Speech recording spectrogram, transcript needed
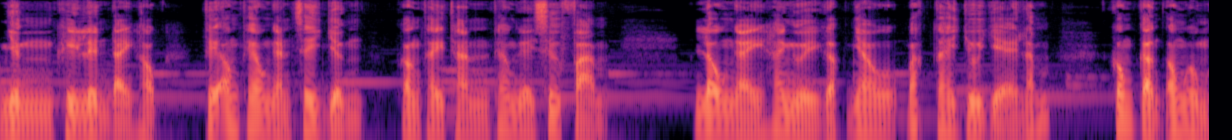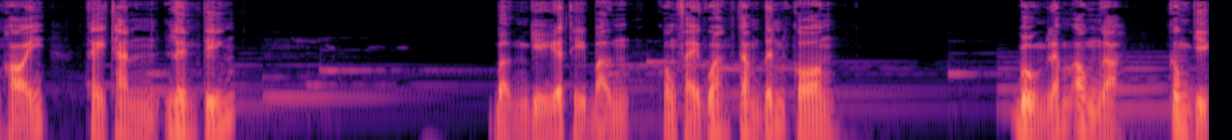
Nhưng khi lên đại học thì ông theo ngành xây dựng, còn thầy Thành theo nghề sư phạm. Lâu ngày hai người gặp nhau bắt tay vui vẻ lắm. Không cần ông Hùng hỏi, thầy Thành lên tiếng. Bận gì thì bận, cũng phải quan tâm đến con. Buồn lắm ông à, công việc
